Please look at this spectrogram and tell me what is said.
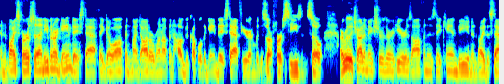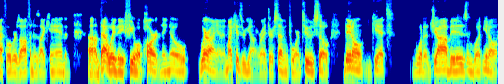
and vice versa. And even our game day staff, they go up and my daughter will run up and hug a couple of the game day staff here. And this is our first season. So I really try to make sure they're here as often as they can be and invite the staff over as often as I can. And um, that way they feel a part and they know where I am. And my kids are young, right? They're seven, four, and two. So they don't get what a job is and what you know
